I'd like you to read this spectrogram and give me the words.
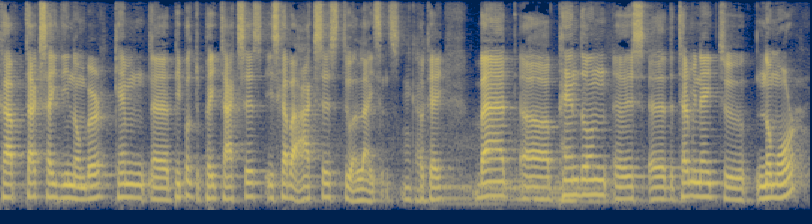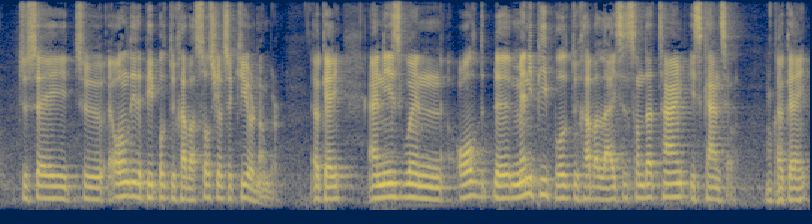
have tax ID number can uh, people to pay taxes is have access to a license. Okay. okay? But uh, PennDOT is uh, determined to no more to say to only the people to have a social secure number okay and is when all the, many people to have a license on that time is canceled okay, okay?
